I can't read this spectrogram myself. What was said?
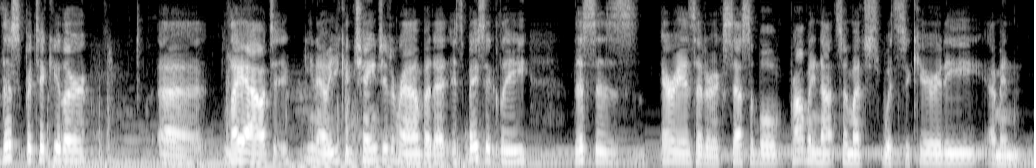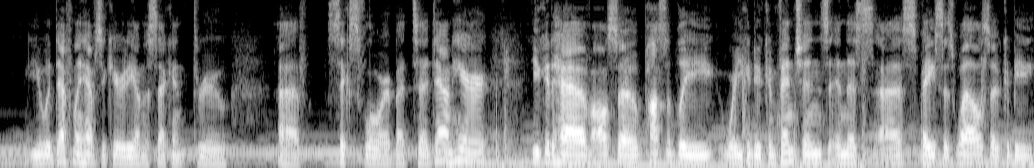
this particular uh, layout, you know, you can change it around, but uh, it's basically this is areas that are accessible. Probably not so much with security. I mean, you would definitely have security on the second through uh, sixth floor, but uh, down here you could have also possibly where you can do conventions in this uh, space as well. So it could be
